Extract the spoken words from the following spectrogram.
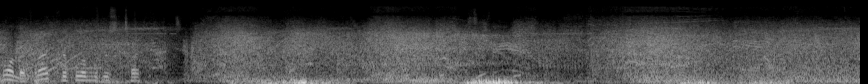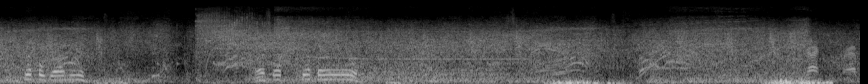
Come on, then. Can I cripple him with this attack? Cripple down here. I said cripple. Jack, crap.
